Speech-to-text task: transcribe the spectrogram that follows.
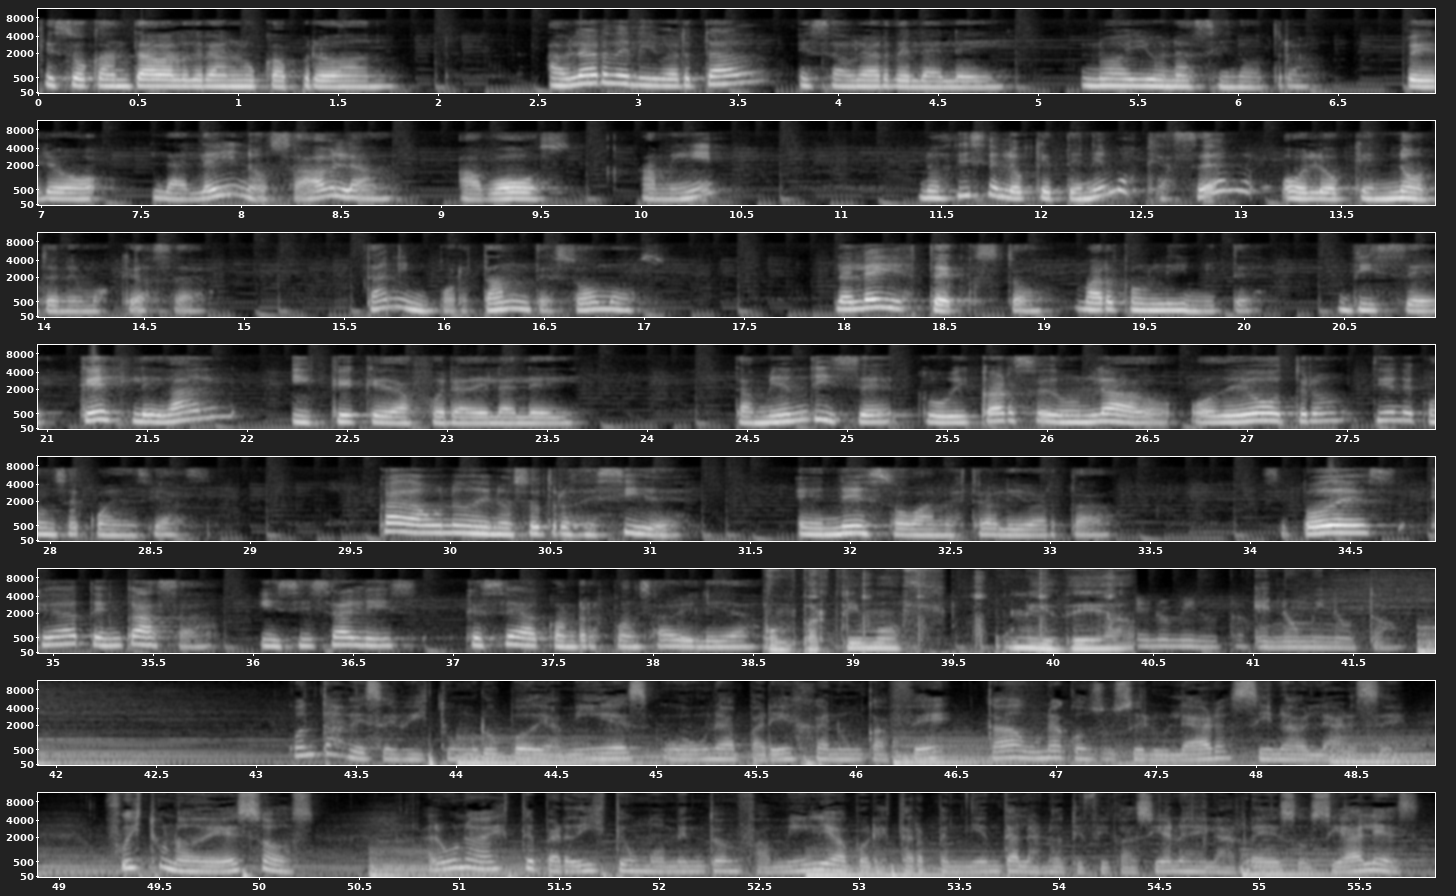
Eso cantaba el gran Luca Prodan. Hablar de libertad es hablar de la ley, no hay una sin otra. Pero, ¿la ley nos habla? ¿A vos? ¿A mí? ¿Nos dice lo que tenemos que hacer o lo que no tenemos que hacer? ¿Tan importantes somos? La ley es texto, marca un límite, dice qué es legal y qué queda fuera de la ley. También dice que ubicarse de un lado o de otro tiene consecuencias. Cada uno de nosotros decide. En eso va nuestra libertad. Si podés, quédate en casa y si salís, que sea con responsabilidad. Compartimos una idea En un minuto. En un minuto. ¿Cuántas veces viste un grupo de amigues o a una pareja en un café, cada una con su celular sin hablarse? ¿Fuiste uno de esos? ¿Alguna vez te perdiste un momento en familia por estar pendiente a las notificaciones de las redes sociales?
